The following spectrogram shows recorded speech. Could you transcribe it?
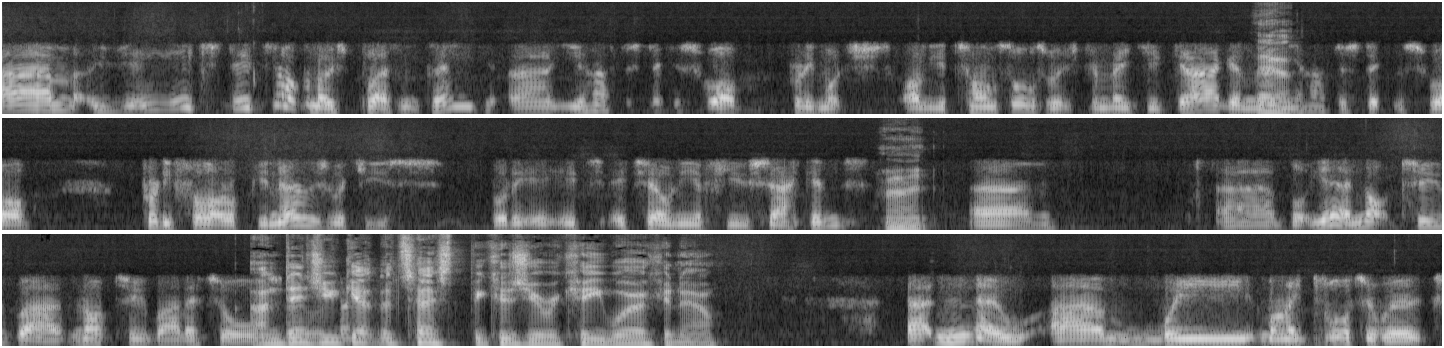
um, it's it's not the most pleasant thing. Uh, you have to stick a swab pretty much on your tonsils, which can make you gag, and then Yeah. you have to stick the swab pretty far up your nose, which is, but it, it's it's only a few seconds. Right. Um, uh, but yeah, not too bad, not too bad at all. And did you get the test because you're a key worker now? Uh, no, um, we. My daughter works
